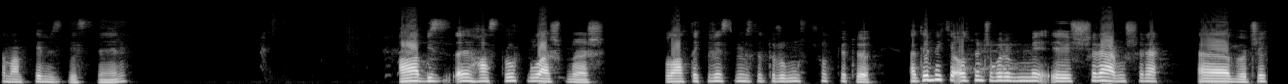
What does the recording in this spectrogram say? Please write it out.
Tamam temizlesin. Aa biz e, hastalık bulaşmış. Bu alttaki resmimizde durumumuz çok kötü. Ha, demek ki az önce böyle bir e, şişeler mişeler e, böcek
